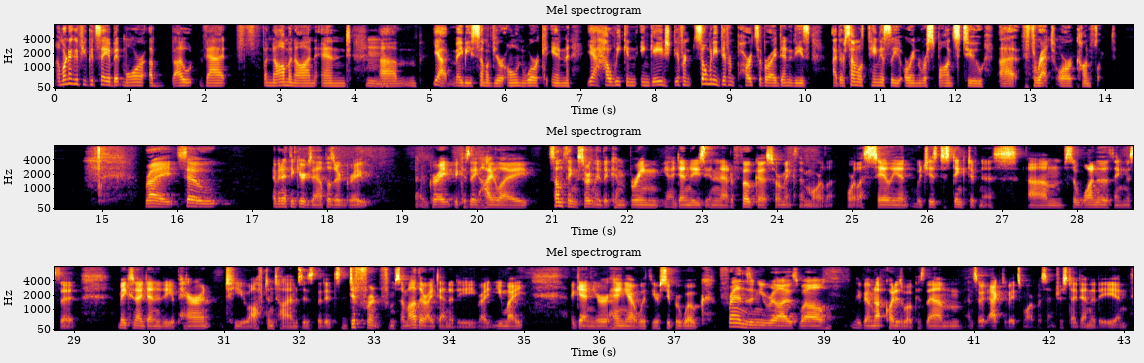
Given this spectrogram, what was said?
I'm wondering if you could say a bit more about that phenomenon and, mm. um, yeah, maybe some of your own work in, yeah, how we can engage different, so many different parts of our identities, either simultaneously or in response to uh, threat or conflict. Right. So, I mean, I think your examples are great, are great because they highlight something certainly that can bring identities in and out of focus or make them more or less salient, which is distinctiveness. Um, so, one of the things that makes an identity apparent to you oftentimes is that it's different from some other identity, right? You might, again, you're hanging out with your super woke friends and you realize, well, maybe I'm not quite as woke as them. And so it activates more of a centrist identity. And,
